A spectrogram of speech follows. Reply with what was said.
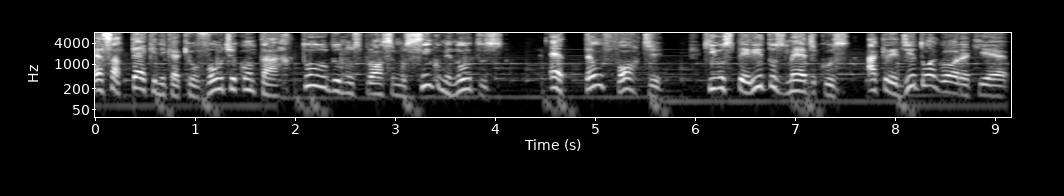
essa técnica que eu vou te contar tudo nos próximos cinco minutos é tão forte que os peritos médicos acreditam agora que é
